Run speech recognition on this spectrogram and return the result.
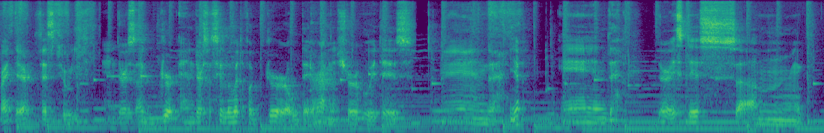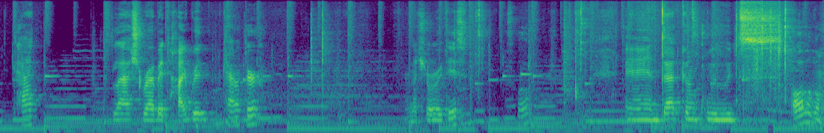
right there says to read and there's a girl and there's a silhouette of a girl there I'm not sure who it is and yep and there is this um, cat slash rabbit hybrid character I'm not sure it is as well and that concludes all of them.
